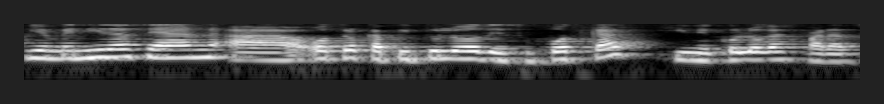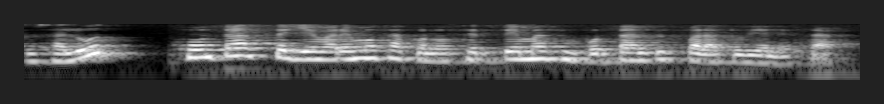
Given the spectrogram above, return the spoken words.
Bienvenidas sean a otro capítulo de su podcast, Ginecólogas para tu Salud. Juntas te llevaremos a conocer temas importantes para tu bienestar.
